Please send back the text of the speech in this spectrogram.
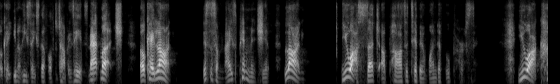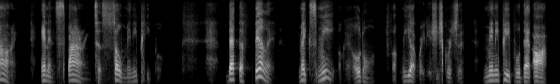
Okay, you know he say stuff off the top of his head. It's not much. Okay, Lonnie, this is some nice penmanship. Lonnie, you are such a positive and wonderful person. You are kind and inspiring to so many people. That the feeling makes me okay. Hold on fuck me up right here. She scratched it. Many people that are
